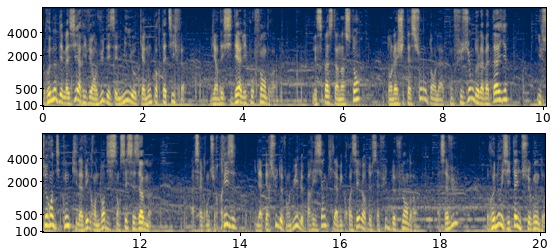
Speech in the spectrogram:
Renaud Desmazis arrivait en vue des ennemis au canon portatif, bien décidé à les pourfendre. L'espace d'un instant, dans l'agitation, dans la confusion de la bataille, il se rendit compte qu'il avait grandement distancé ses hommes. À sa grande surprise, il aperçut devant lui le Parisien qu'il avait croisé lors de sa fuite de Flandre. À sa vue, Renaud hésita une seconde.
